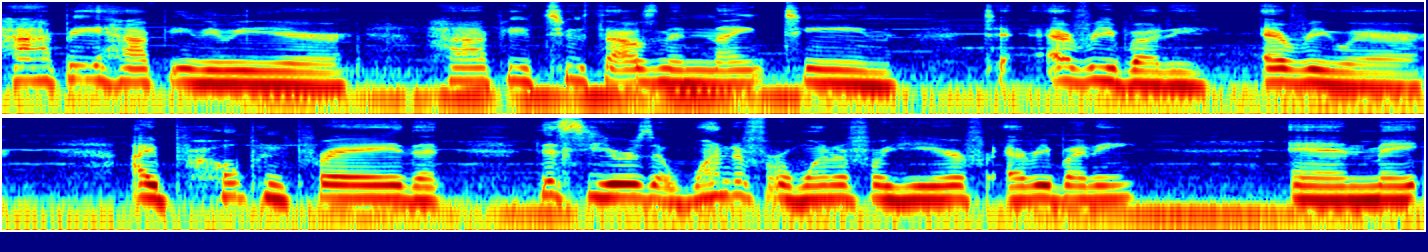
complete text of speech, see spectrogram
Happy, happy new year. Happy 2019 to everybody, everywhere. I hope and pray that this year is a wonderful, wonderful year for everybody. And may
